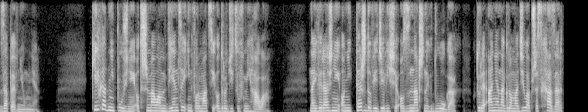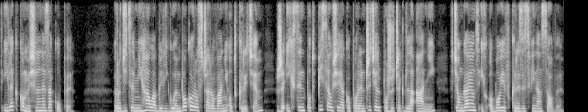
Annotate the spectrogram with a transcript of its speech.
zapewnił mnie. Kilka dni później otrzymałam więcej informacji od rodziców Michała. Najwyraźniej oni też dowiedzieli się o znacznych długach, które Ania nagromadziła przez hazard i lekkomyślne zakupy. Rodzice Michała byli głęboko rozczarowani odkryciem, że ich syn podpisał się jako poręczyciel pożyczek dla Ani, wciągając ich oboje w kryzys finansowy.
